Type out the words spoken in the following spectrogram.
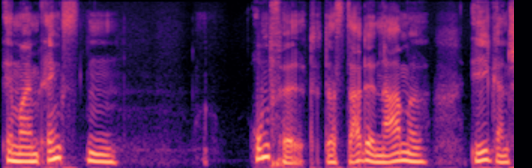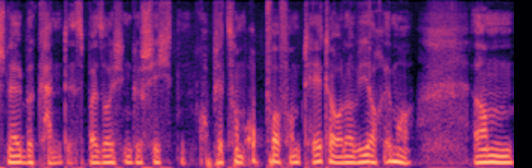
in meinem engsten Umfeld, dass da der Name eh ganz schnell bekannt ist bei solchen Geschichten, ob jetzt vom Opfer, vom Täter oder wie auch immer. Ähm,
